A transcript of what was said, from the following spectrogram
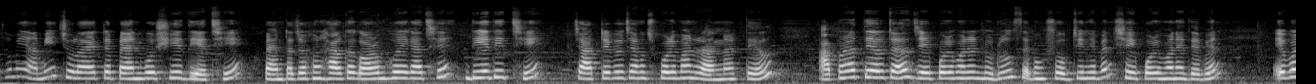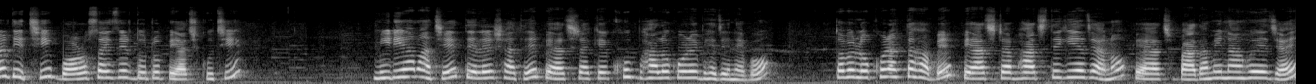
প্রথমে আমি চুলায় একটা প্যান বসিয়ে দিয়েছি। প্যানটা যখন হালকা গরম হয়ে গেছে, দিয়ে দিচ্ছি চার টেবিল চামচ পরিমাণ রান্নার তেল। আপনারা তেলটা যে পরিমাণের নুডলস এবং সবজি নেবেন, সেই পরিমাণে দেবেন। এবার দিচ্ছি বড় সাইজের দুটো পেঁয়াজ কুচি। মিডিয়াম আছে তেলের সাথে পেঁয়াজটাকে খুব ভালো করে ভেজে নেব। তবে লক্ষ্য রাখতে হবে, পেঁয়াজটা ভাজতে গিয়ে যেন পেঁয়াজ বাদামি না হয়ে যায়।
